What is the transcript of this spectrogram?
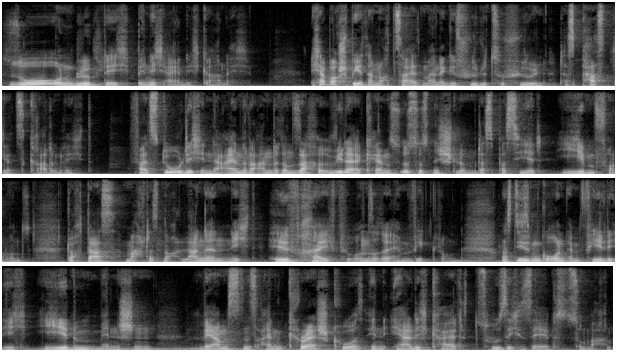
So unglücklich bin ich eigentlich gar nicht. Ich habe auch später noch Zeit, meine Gefühle zu fühlen, das passt jetzt gerade nicht. Falls du dich in der einen oder anderen Sache wiedererkennst, ist es nicht schlimm, das passiert jedem von uns. Doch das macht es noch lange nicht hilfreich für unsere Entwicklung. Und aus diesem Grund empfehle ich jedem Menschen wärmstens einen Crashkurs in Ehrlichkeit zu sich selbst zu machen.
